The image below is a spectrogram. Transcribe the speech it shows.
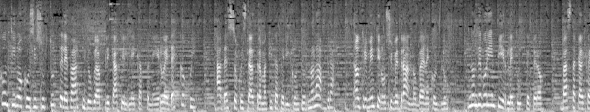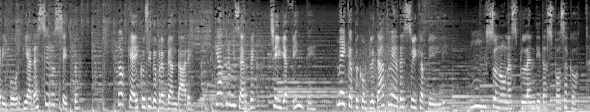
Continuo così su tutte le parti dove ho applicato il make-up nero ed ecco qui. Adesso quest'altra matita per il contorno labbra, altrimenti non si vedranno bene col blu. Non devo riempirle tutte però, basta calcare i bordi, adesso il rossetto. Ok, così dovrebbe andare. Che altro mi serve? Ciglia finte. Make-up completato e adesso i capelli. Mm, sono una splendida sposa goth.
